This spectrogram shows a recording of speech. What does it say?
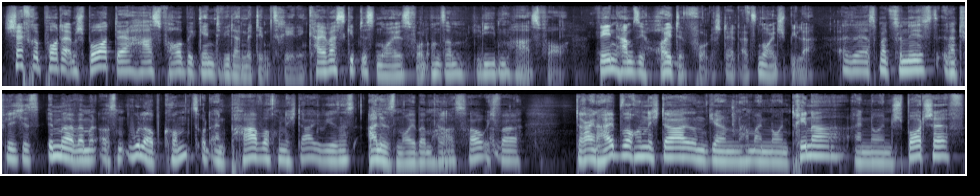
Chefreporter im Sport, der HSV beginnt wieder mit dem Training. Kai, was gibt es Neues von unserem lieben HSV? Wen haben Sie heute vorgestellt als neuen Spieler? Also erstmal zunächst, natürlich ist immer, wenn man aus dem Urlaub kommt und ein paar Wochen nicht da gewesen ist, alles neu beim HSV. Ich war dreieinhalb Wochen nicht da und dann haben einen neuen Trainer, einen neuen Sportchef,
